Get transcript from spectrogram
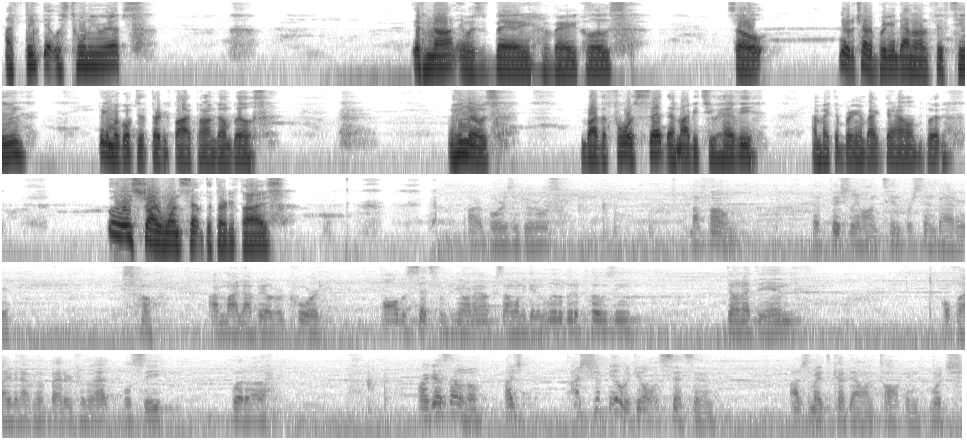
I think that was 20 reps. If not, it was very, very close. So, you know, to try to bring it down on 15, I think I'm gonna go up to the 35 pound dumbbells. Who knows? By the fourth set, that might be too heavy. I might have to bring it back down, but we'll at least try one set the 35s. Officially on 10% battery, so I might not be able to record all the sets from here on out because I want to get a little bit of posing done at the end. Hopefully, I even have enough battery for that. We'll see. But uh, I guess I don't know. I sh- I should be able to get all the sets in. I just have to cut down on talking, which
